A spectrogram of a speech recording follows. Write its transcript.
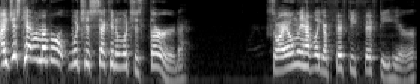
I just can't remember which is second and which is third. So I only have like a 50 50 here.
